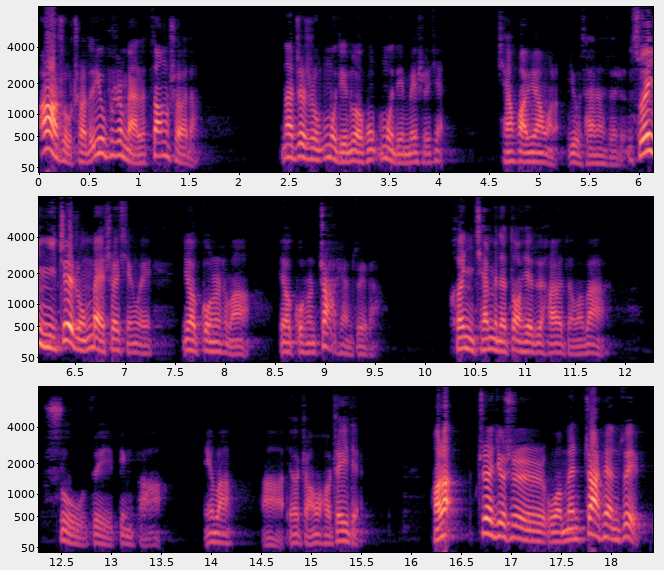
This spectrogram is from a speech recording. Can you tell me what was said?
二手车的，又不是买了脏车的，那这是目的落空，目的没实现，钱花冤枉了，有财产损失。所以你这种卖车行为要构成什么？要构成诈骗罪的，和你前面的盗窃罪还要怎么办？数罪并罚，明白吧？啊，要掌握好这一点。好了，这就是我们诈骗罪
